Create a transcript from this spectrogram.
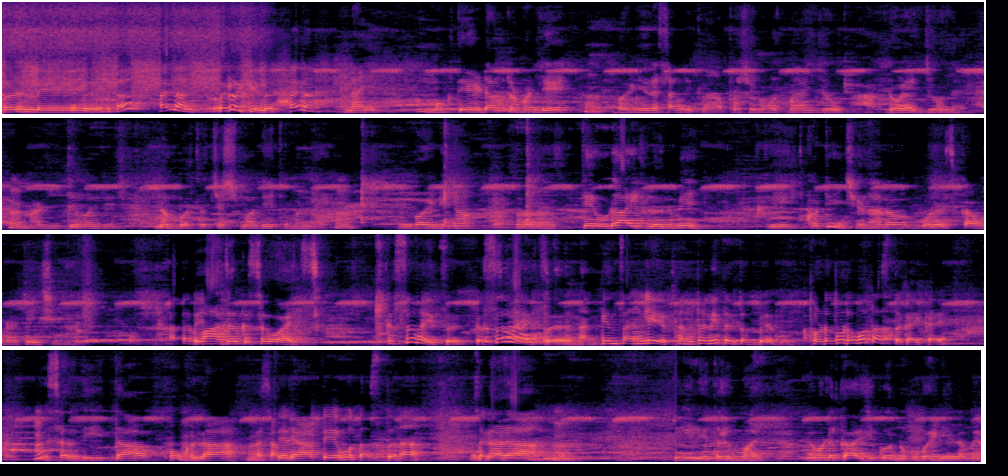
रडले. हा? आहे ना? सगळं केलं. आहे ना? नाही. मग ते डॉक्टर म्हणजे बहिणीला सांगितलं ऑपरेशन होत नाही जेव डोळ्यात जेव नाही. आणि ते म्हणजे नंबरचा चष्मा देतो म्हणलं. आणि बहिणीनं तेवढं ऐकलं ना मी. इतकं टेन्शन आलं बोलायचं काम नाही टेन्शन आलं. आता ते माझं कसं व्हायचं? कसं व्हायचं? कसं व्हायचं? आणखीन चांगली आहे ठणठणीत आहे तब्येत. थोडं थोडं होत असतं काय काय. सर्दी ताप खोकला ते- ते होत असतं ना. उन्हाळा. हं. गेले तर मग. मी म्हणलं काळजी करू नको बहिणीला. मी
